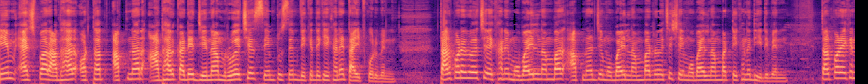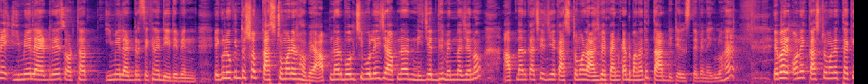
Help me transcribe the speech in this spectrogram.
নেম অ্যাজ পার আধার, অর্থাৎ আপনার আধার কার্ডে যে নাম রয়েছে সেম টু সেম দেখে দেখে এখানে টাইপ করবেন। তারপরে রয়েছে এখানে মোবাইল নাম্বার আপনার যে মোবাইল নাম্বার রয়েছে, সেই মোবাইল নাম্বারটি এখানে দিয়ে দেবেন। তারপরে এখানে ইমেল অ্যাড্রেস অর্থাৎ ইমেল অ্যাড্রেস এখানে দিয়ে দেবেন। এগুলো কিন্তু সব কাস্টমারের হবে। আপনার বলছি বলেই যে আপনার নিজের দেবেন না যেন, আপনার কাছে যে কাস্টমার আসবে প্যান কার্ড বানাতে, তার ডিটেলস দেবেন এগুলো হ্যাঁ? এবার অনেক কাস্টমারের থাকে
